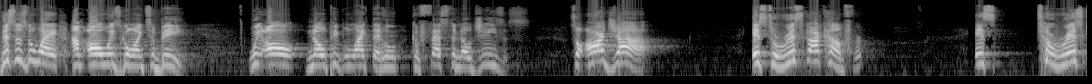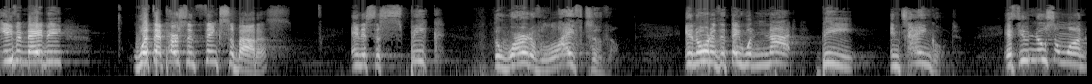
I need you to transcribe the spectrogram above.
This is the way I'm always going to be. We all know people like that who confess to know Jesus. So our job is to risk our comfort. It's to risk even maybe what that person thinks about us. And it's to speak the word of life to them in order that they would not be entangled. If you knew someone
